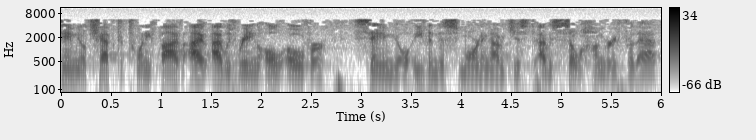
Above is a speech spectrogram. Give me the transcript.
Samuel chapter 25. I, I was reading all over Samuel even this morning. I was just I was so hungry for that.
